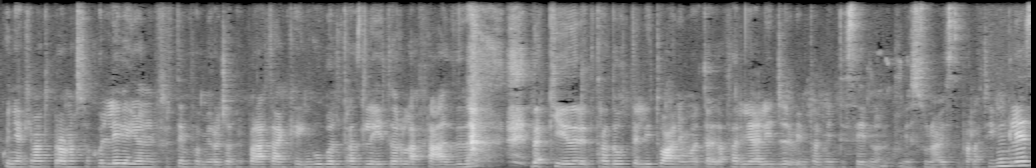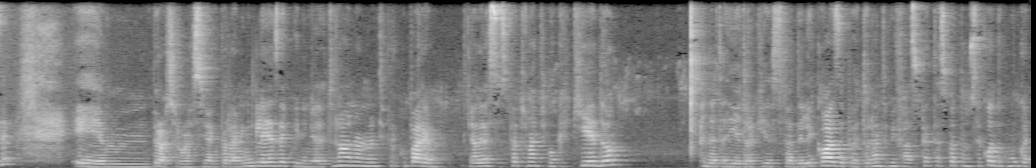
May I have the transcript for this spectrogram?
quindi ha chiamato però una sua collega, io nel frattempo mi ero già preparata anche in Google Translator la frase da, da chiedere tradotta in lituano in modo tale da fargliela leggere eventualmente se non, nessuno avesse parlato in inglese, e, um, però c'era una signora che parlava inglese quindi mi ha detto no no non ti preoccupare, adesso aspetta un attimo che chiedo è andata dietro a chiedere delle cose, poi è tornata e mi fa aspetta aspetta un secondo, comunque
